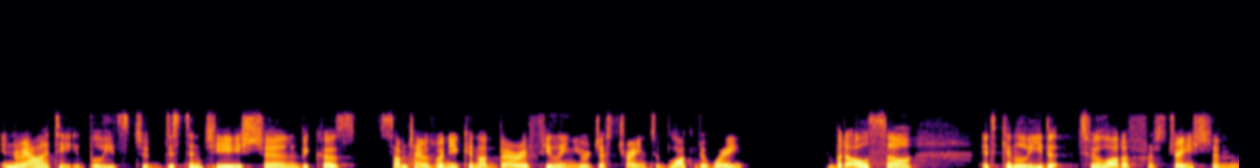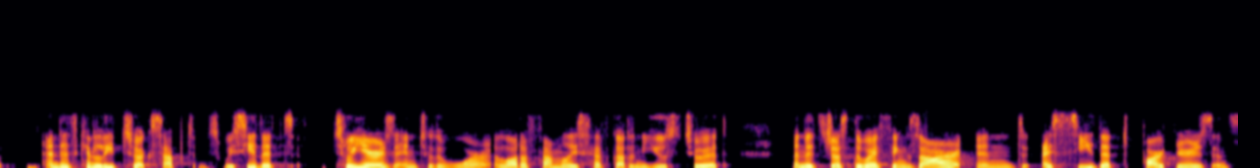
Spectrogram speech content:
In reality, it leads to distanciation because sometimes when you cannot bear a feeling, you're just trying to block it away. But also, it can lead to a lot of frustration and it can lead to acceptance. We see that two years into the war, a lot of families have gotten used to it and it's just the way things are. And I see that partners and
